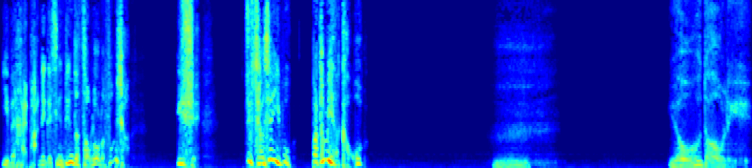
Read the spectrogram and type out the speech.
因为害怕那个姓丁的走漏了风声，于是就抢先一步把他灭了口。嗯。有道理，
